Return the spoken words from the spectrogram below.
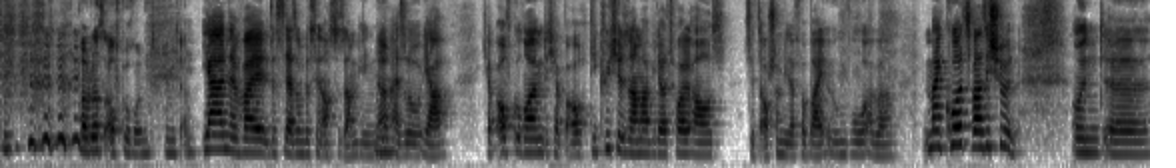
Aber du hast aufgeräumt, nehme ich an. Ja, ne, weil das ja so ein bisschen auch zusammenhing. Ne? Mhm. Also ja, ich habe aufgeräumt, ich habe auch, die Küche sah mal wieder toll aus. Ist jetzt auch schon wieder vorbei irgendwo, aber mein kurz war sie schön. Und äh,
